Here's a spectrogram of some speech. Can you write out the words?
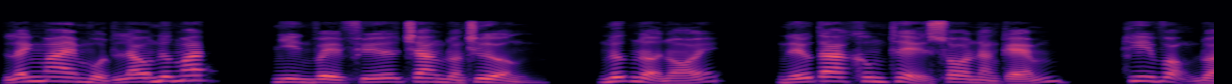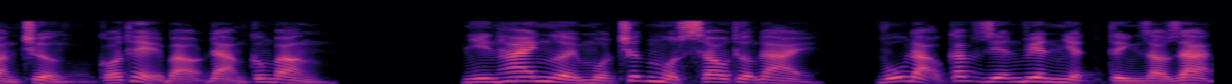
Lãnh mai một lau nước mắt, nhìn về phía trang đoàn trưởng, nước nở nói, nếu ta không thể so nàng kém, hy vọng đoàn trưởng có thể bảo đảm công bằng. Nhìn hai người một trước một sau thượng đài, vũ đạo các diễn viên nhiệt tình rào rạt,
